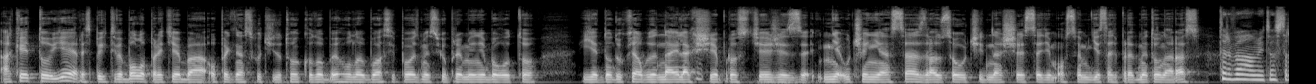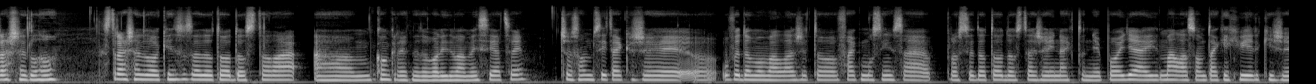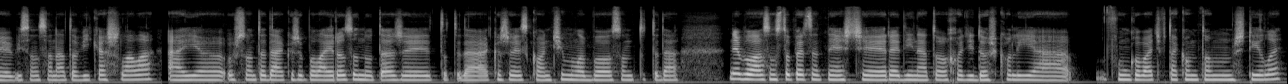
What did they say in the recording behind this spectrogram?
Aké to je, respektíve bolo pre teba opäť naskočiť do toho kolobehu, lebo asi povedzme si úprimne, nebolo to jednoduché alebo najľahšie proste, že z neučenia sa zrazu sa učiť na 6, 7, 8, 10 predmetov naraz? Trvalo mi to strašne dlho. Strašne dlho, kým som sa do toho dostala. Um, konkrétne to boli dva mesiace čo som si tak, že e, uvedomovala, že to fakt musím sa proste do toho dostať, že inak to nepôjde. Aj mala som také chvíľky, že by som sa na to vykašľala. Aj uh, už som teda akože bola aj rozhodnutá, že to teda akože skončím, lebo som to teda nebola som 100% ešte ready na to chodiť do školy a fungovať v takom tom štýle.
